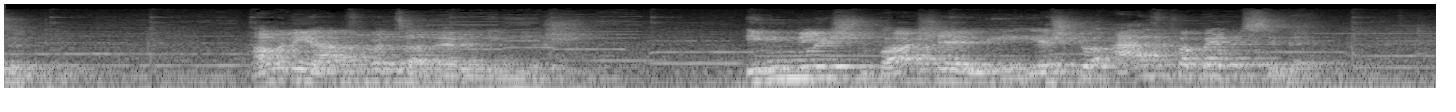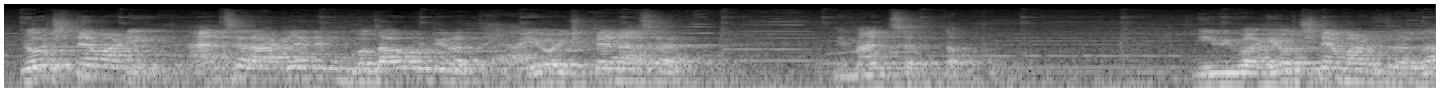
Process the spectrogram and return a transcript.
simple many alphabets ಅದೇ ಇನ್ ಇಂಗ್ಲಿಷ್ ಇಂಗ್ಲಿಷ್ ಭಾಷೆಯಲ್ಲಿ ಎಷ್ಟು ಆಲ್ಫಬೆಟ್ಸ್ ಇದೆ? ಯೋಚನೆ ಮಾಡಿ. ಆನ್ಸರ್ ಆಗಲೇ ನಿಮ್ಗೆ ಗೊತ್ತಾಗ್ಬಿಟ್ಟಿರುತ್ತೆ. ಅಯ್ಯೋ, ಇಷ್ಟೇನಾ ಸರ್ ನಿಮ್ಮ ಆನ್ಸರ್ ತಪ್ಪು. ನೀವು ಇವಾಗ ಯೋಚನೆ ಮಾಡಿದ್ರಲ್ಲ,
